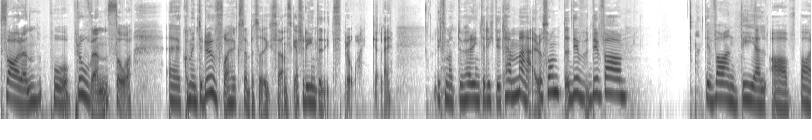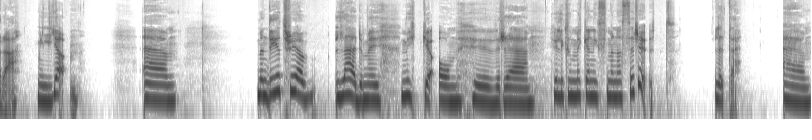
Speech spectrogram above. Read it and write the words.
svaren på proven så eh, Eh, kommer inte du få högsta betyg i svenska för det är inte ditt språk. Eller liksom att du hör inte riktigt hemma här. Och sånt, det, det, var, det var en del av bara miljön. Um, men det tror jag lärde mig mycket om hur, uh, hur liksom mekanismerna ser ut lite. Um,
